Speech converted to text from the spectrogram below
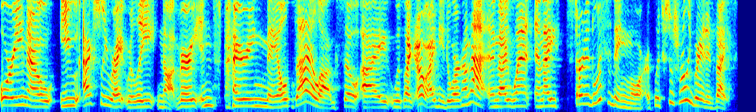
or, you know, you actually write really not very inspiring male dialogue. So I was like, oh, I need to work on that. And I went and I started listening more, which was really great advice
